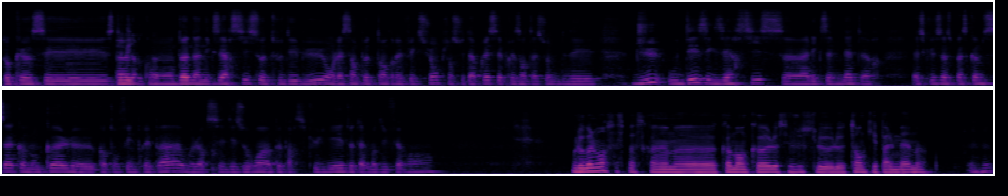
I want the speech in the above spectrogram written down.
Donc euh, c'est... Ah C'est-à-dire qu'on donne un exercice au tout début, on laisse un peu de temps de réflexion, puis ensuite après c'est présentation des... du ou des exercices euh, à l'examinateur. Est-ce que ça se passe comme ça, comme en colle, euh, quand on fait une prépa, ou alors c'est des oraux un peu particuliers, totalement différents? Globalement, ça se passe quand même comme en colle, c'est juste le, temps qui est pas le même. Mhm.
